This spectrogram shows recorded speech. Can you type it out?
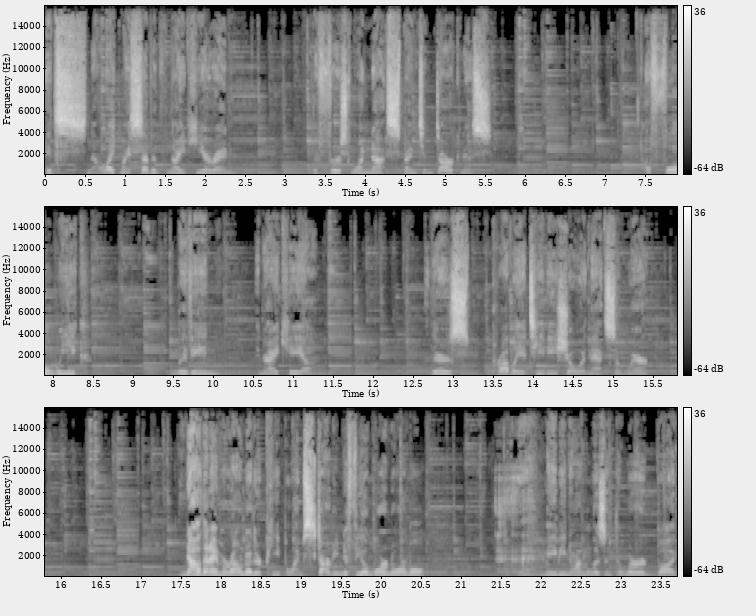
It's now like my seventh night here and the first one not spent in darkness. A full week living in IKEA. There's probably a TV show in that somewhere. Now that I'm around other people, I'm starting to feel more normal. Eh, maybe normal isn't the word, but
